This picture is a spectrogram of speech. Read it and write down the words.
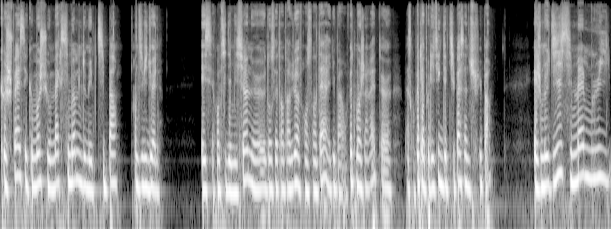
que je fais, c'est que moi, je suis au maximum de mes petits pas individuels. Et c'est quand il démissionne dans cette interview à France Inter, il dit bah en fait moi j'arrête parce qu'en fait la politique des petits pas ça ne suffit pas. Et je me dis si même lui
